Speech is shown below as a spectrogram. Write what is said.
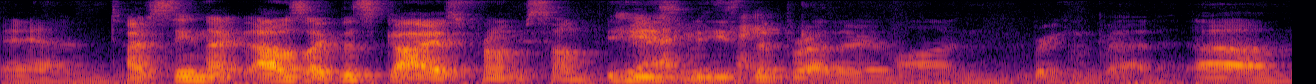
and I've seen that. I was like, "This guy is from some." he's Yeah, he's he's the brother-in-law in Breaking Bad. Um,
